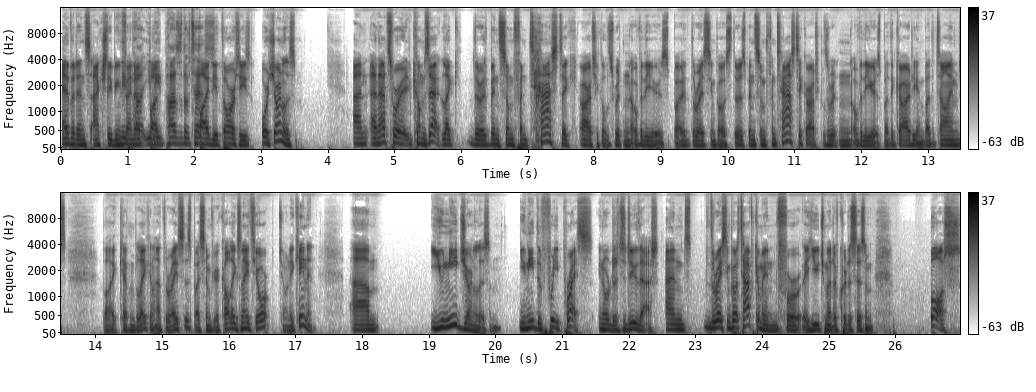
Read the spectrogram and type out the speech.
evidence actually being found po- out by, positive tests. by the authorities or journalism. And and that's where it comes out. Like there has been some fantastic articles written over the years by the Racing Post. There has been some fantastic articles written over the years by the Guardian, by the Times, by Kevin Blake and at the races, by some of your colleagues, Nate York, Tony Keenan. Um, you need journalism. You need the free press in order to do that. And the Racing Post have come in for a huge amount of criticism. But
